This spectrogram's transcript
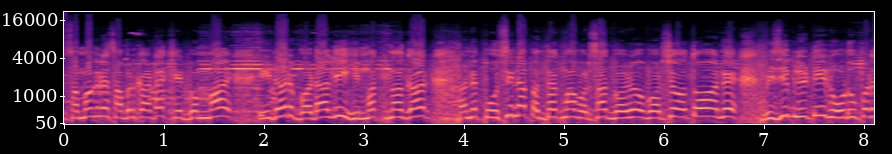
સમગ્ર સાબરકાંઠા ખેડબ્રહ્મા ઈડર વડાલી હિંમતનગર અને પોસીના પંથકમાં વરસાદ વર- વરસ્યો હતો અને વિઝિબિલિટી રોડ ઉપર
